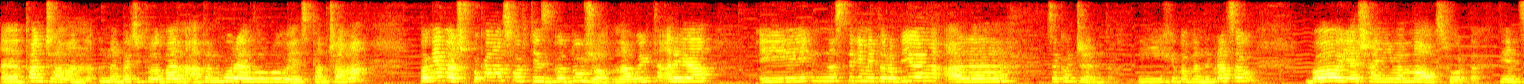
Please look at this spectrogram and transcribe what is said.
E, Panchama najbardziej polowałem, a Pangura ewoluuje z Panchama. Ponieważ w Pokémon Sword jest go dużo na Wild Area i na streamie to robiłem, ale zakończyłem to. I chyba będę wracał, bo ja Shiny mam mało w Swordach, więc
